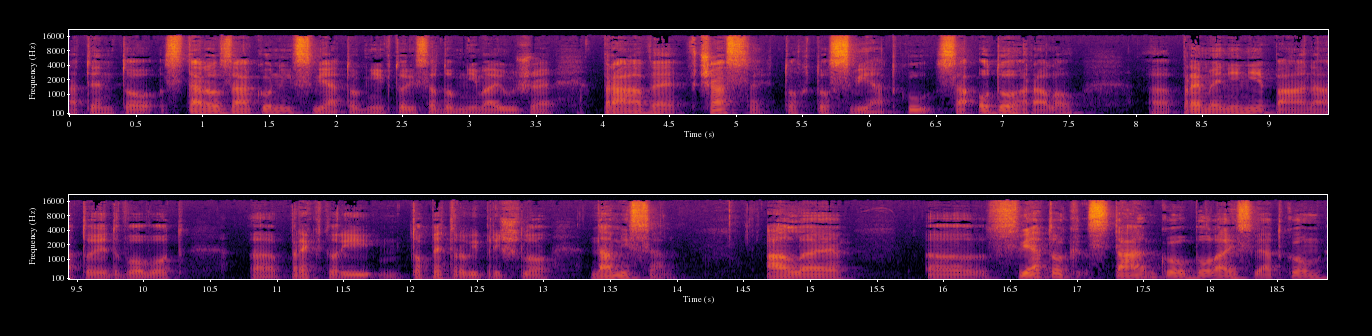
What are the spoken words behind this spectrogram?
na tento starozákonný sviatok. Niektorí sa domnívajú, že práve v čase tohto sviatku sa odohralo e, premenenie pána a to je dôvod, e, pre ktorý to Petrovi prišlo na mysel. Ale e, sviatok stánkov bol aj sviatkom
